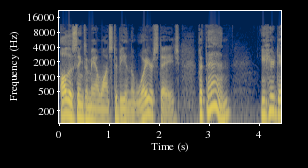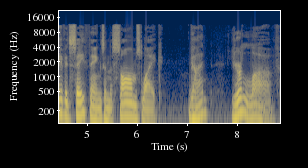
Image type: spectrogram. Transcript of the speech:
all those things a man wants to be in the warrior stage. But then you hear David say things in the Psalms like, God, your love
